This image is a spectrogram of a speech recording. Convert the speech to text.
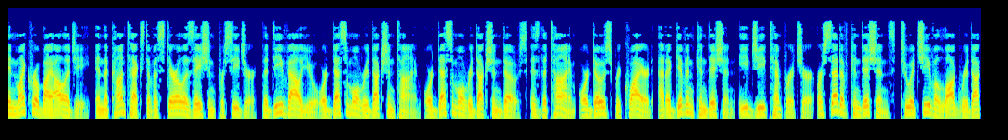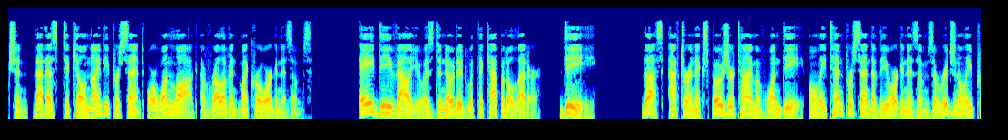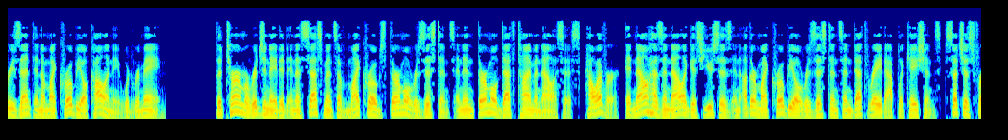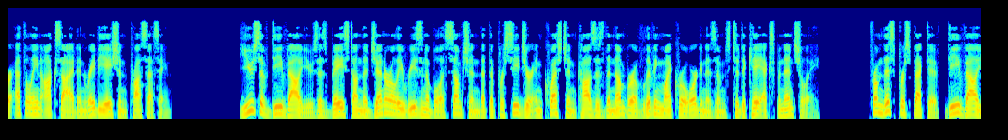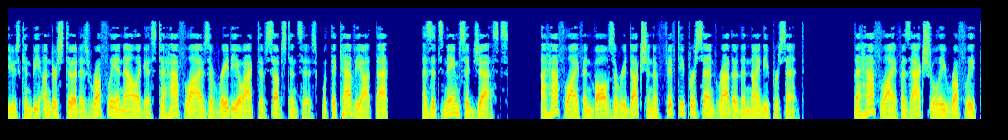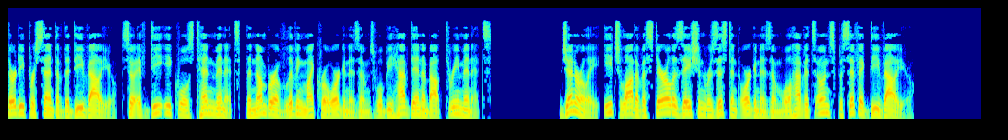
In microbiology, in the context of a sterilization procedure, the d-value or decimal reduction time or decimal reduction dose is the time or dose required at a given condition, e.g. temperature or set of conditions to achieve a log reduction, that is to kill 90% or 1 log of relevant microorganisms. A d-value is denoted with the capital letter D Thus, after an exposure time of 1D, only 10% of the organisms originally present in a microbial colony would remain. The term originated in assessments of microbes' thermal resistance and in thermal death time analysis, however, it now has analogous uses in other microbial resistance and death rate applications, such as for ethylene oxide and radiation processing. Use of d-values is based on the generally reasonable assumption that the procedure in question causes the number of living microorganisms to decay exponentially. From this perspective, d-values can be understood as roughly analogous to half-lives of radioactive substances, with the caveat that—as its name suggests—a half-life involves a reduction of 50% rather than 90%. The half-life is actually roughly 30% of the d-value, so if d equals 10 minutes, the number of living microorganisms will be halved in about 3 minutes. Generally, each lot of a sterilization-resistant organism will have its own specific d-value.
